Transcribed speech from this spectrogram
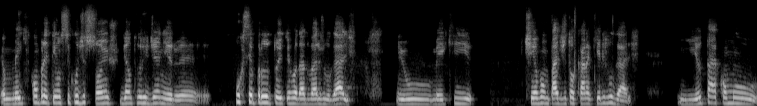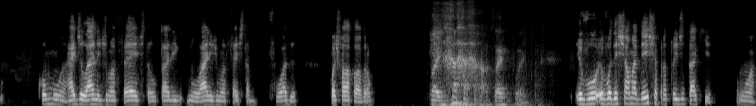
Eu meio que completei um ciclo de sonhos dentro do Rio de Janeiro. É, por ser produtor e ter rodado vários lugares, eu meio que tinha vontade de tocar naqueles lugares. E eu tá como como headline de uma festa ou tá ali no line de uma festa foda. Pode falar palavrão? Pode. claro que pode. Eu vou eu vou deixar uma deixa para tu editar aqui. Vamos lá.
